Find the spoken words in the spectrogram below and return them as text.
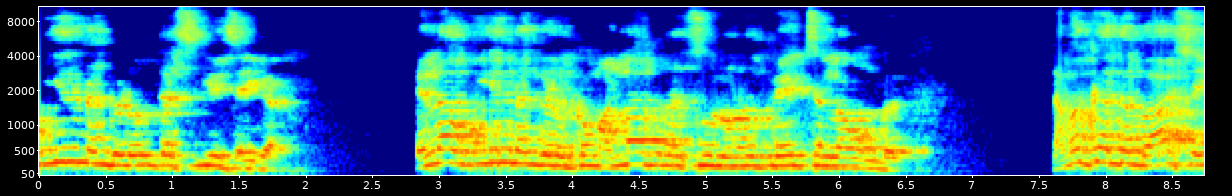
உயிரினங்களும் தஸ்மீ செய்க. எல்லா உயிரினங்களுக்கும் அல்லாஹ் ரசூலோடு பேச்செல்லாம் உண்டு. நமக்கு அந்த பாஷை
